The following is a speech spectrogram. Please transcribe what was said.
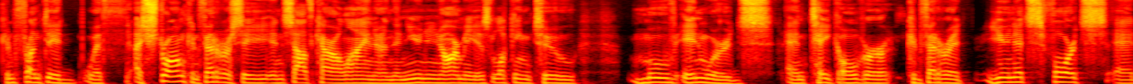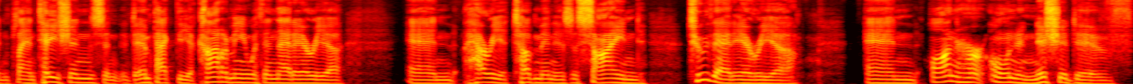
confronted with a strong Confederacy in South Carolina, and the Union Army is looking to move inwards and take over Confederate units, forts, and plantations, and to impact the economy within that area. And Harriet Tubman is assigned to that area and on her own initiative,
